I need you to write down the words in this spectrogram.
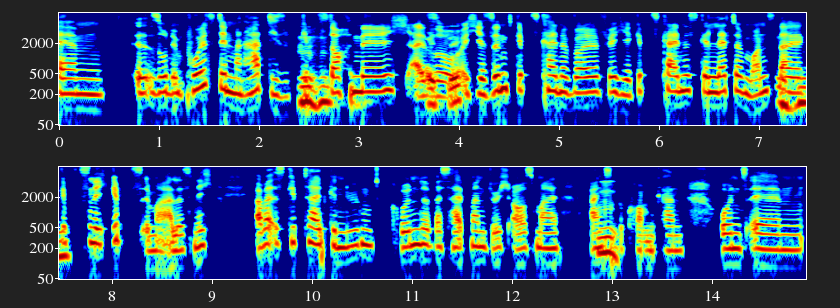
ähm, äh, so ein Impuls, den man hat, dieses gibt's mhm. doch nicht. Also Richtig. hier sind, gibt's keine Wölfe, hier gibt's keine Skelette, Monster, mhm. gibt's nicht, gibt's immer alles nicht. Aber es gibt halt genügend Gründe, weshalb man durchaus mal Angst mhm. bekommen kann. Und ähm,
